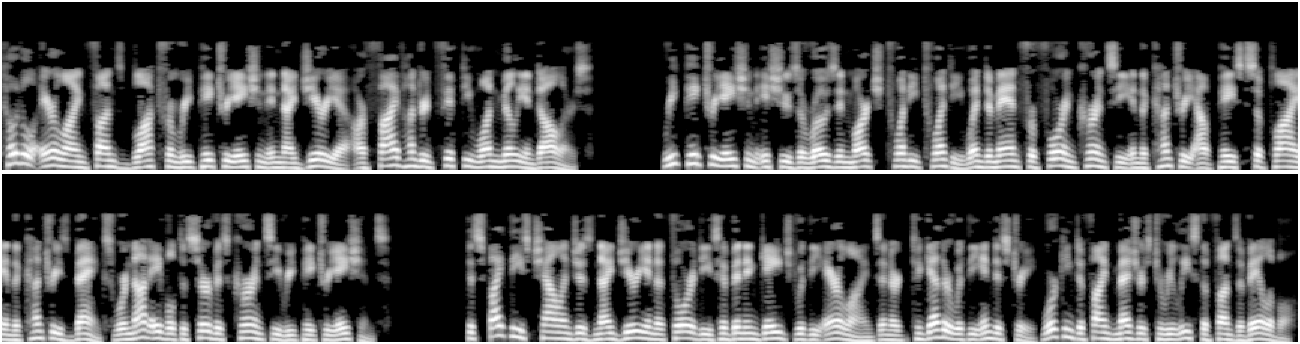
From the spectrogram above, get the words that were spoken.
Total airline funds blocked from repatriation in Nigeria are $551 million. Repatriation issues arose in March 2020 when demand for foreign currency in the country outpaced supply and the country's banks were not able to service currency repatriations. Despite these challenges Nigerian authorities have been engaged with the airlines and are, together with the industry, working to find measures to release the funds available.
